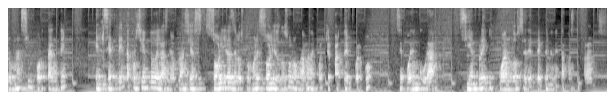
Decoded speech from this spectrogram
lo más importante, el 70% de las neoplasias sólidas, de los tumores sólidos, no solo mama, de cualquier parte del cuerpo, se pueden curar siempre y cuando se detecten en etapas tempranas.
